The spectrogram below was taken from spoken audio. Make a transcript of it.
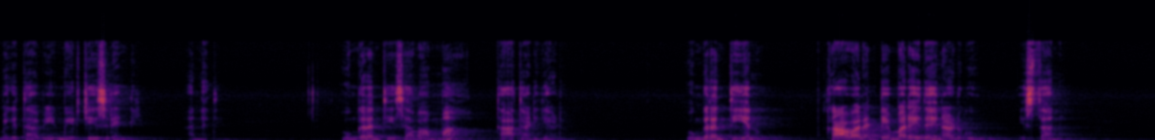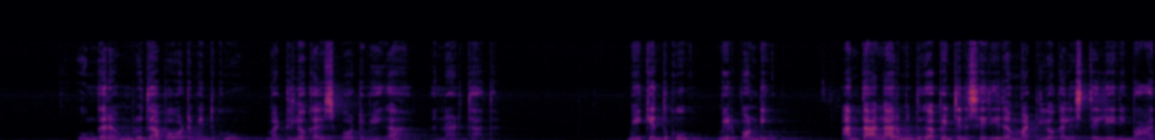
మిగతావి మీరు చేసి రండి అన్నది. ఉంగరం తీసావా అమ్మా? తాత అడిగాడు. ఉంగరం తీయను. కావాలంటే మరేదైనా అడుగు. ఇస్తాను. ఉంగరం వృధా పోవటం ఎందుకు? మట్టిలో కలిసిపోవటమేగా? అన్నాడు తాత. మీకెందుకు? మీరు పొండి. అంత అల్లారుముద్దుగా పెంచిన శరీరం మట్టిలో కలిస్తే లేని బాధ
